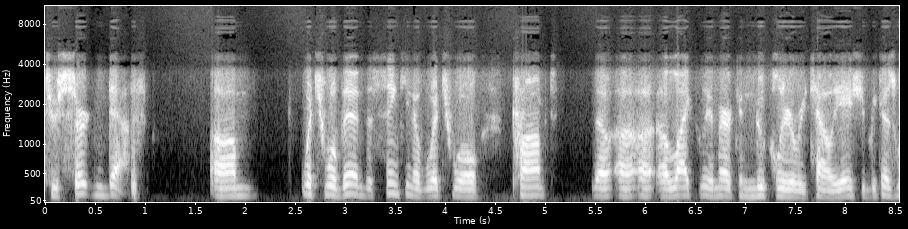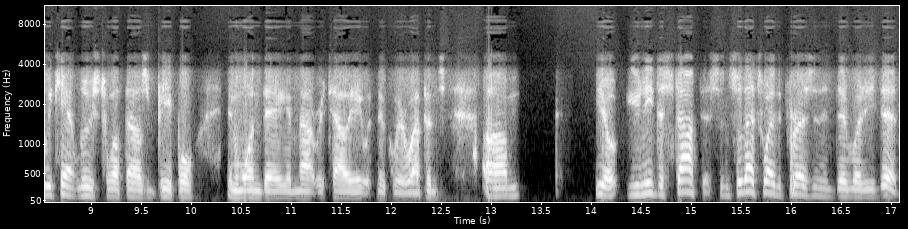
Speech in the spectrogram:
to certain death, um, which will then, the sinking of which will prompt the, uh, a likely American nuclear retaliation because we can't lose 12,000 people in one day and not retaliate with nuclear weapons. Um, you know, you need to stop this. And so that's why the president did what he did.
